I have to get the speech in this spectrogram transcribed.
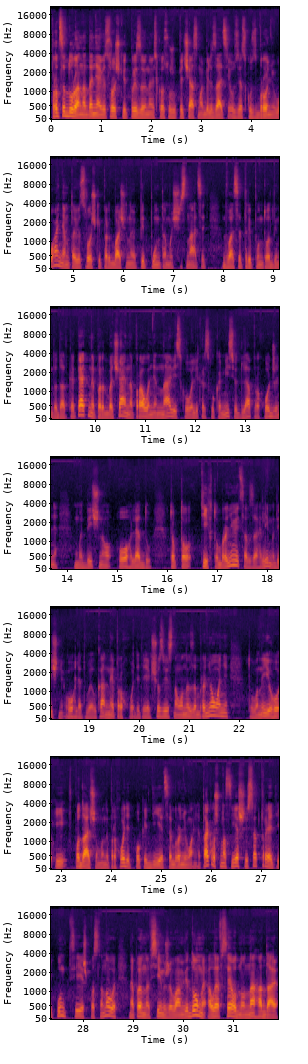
Процедура надання відсрочки від призову на військову службу під час мобілізації у зв'язку з бронюванням та відсрочки, передбаченою підпунктами 16, 23 пункту 1 додатка 5, не передбачає направлення на військово-лікарську комісію для проходження медичного огляду. Тобто ті, хто бронюється, взагалі медичний огляд ВЛК не проходять. Якщо, звісно, вони заброньовані, то вони його і в подальшому не проходять, поки діє це бронювання. Також у нас є 63-й пункт цієї ж постанови, напевно, всім вже вам відомий, але все одно нагадаю.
